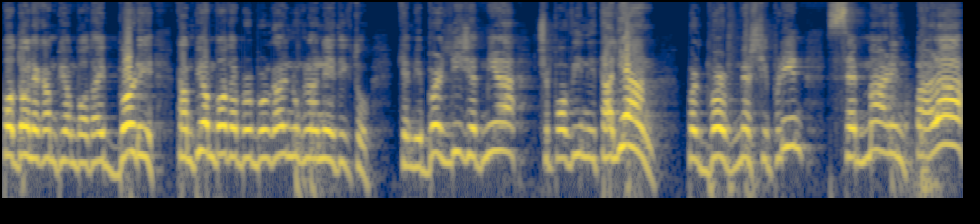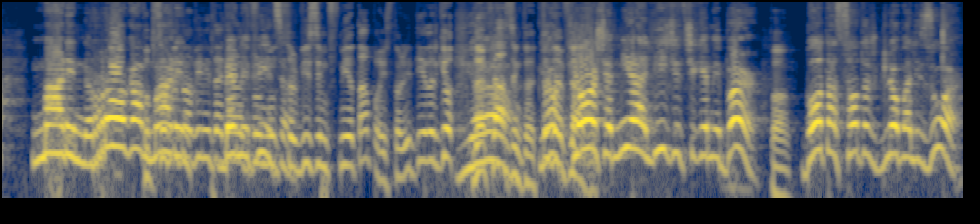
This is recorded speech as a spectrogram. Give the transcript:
po dole kampion bote. U bë kampion bote për Bullgari nuk na ndenji këtu. Kemi bërë ligje të mira që po vijnë italianë, për të bërë me Shqipërinë, se marrin para, marrin rroga, po marrin benefice. Po përse të vijnë italianët kur mund të stërvisim fëmijët tanë, po histori tjetër kjo, jo, dhe flasim këtë, këtë jo, dhe flasim. Kjo është e mira e ligjit që kemi bërë, po. bota sot është globalizuar.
